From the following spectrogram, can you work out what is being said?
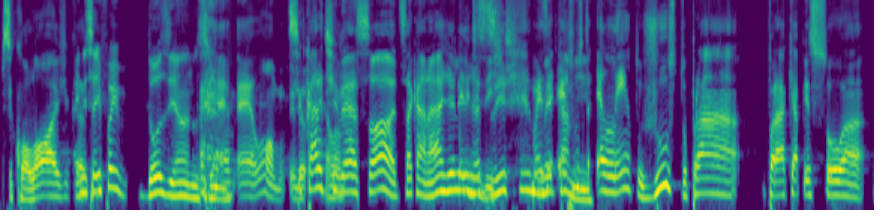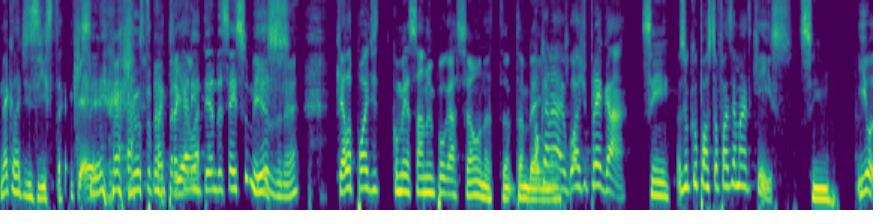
psicológicas. Aí nisso aí foi 12 anos. É, é longo. Se entendeu? o cara É longo. tiver só de sacanagem, ele, Ele desiste. desiste Mas é, é, justo, é lento, justo pra, pra que a pessoa. Não é que ela desista, que é Sim. justo pra que, Pra que ela, ela. entenda se é isso mesmo, Isso. né? Que ela pode começar numa empolgação né, tam- também. Ô, cara, né? eu gosto de pregar. Sim, Mas o que o pastor faz é mais do que isso. sim. E, o-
